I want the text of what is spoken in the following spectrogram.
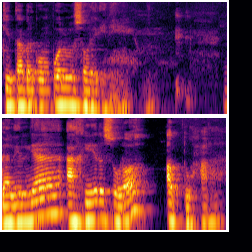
kita berkumpul sore ini. Dalilnya akhir surah Ad-Duha.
